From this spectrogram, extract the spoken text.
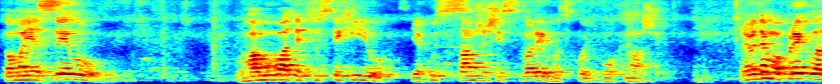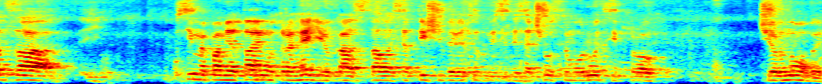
хто має силу вгамувати цю стихію, яку сам же ж і створив Господь Бог наш. Приведемо приклад за всі ми пам'ятаємо трагедію, яка сталася в 1986 році про Чорнобиль.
